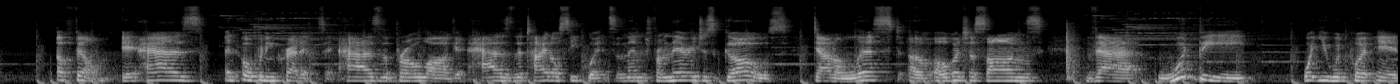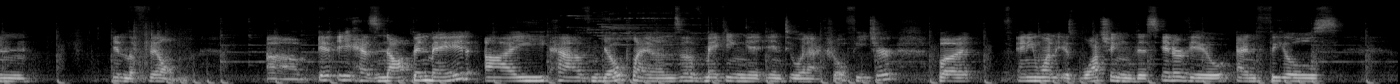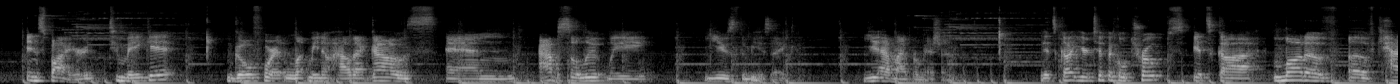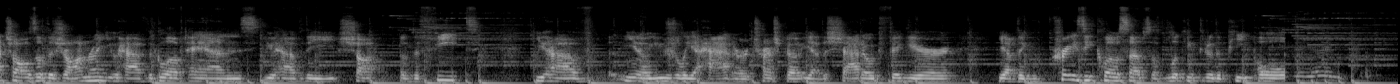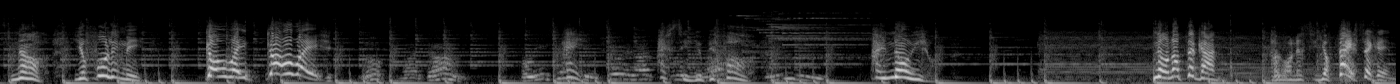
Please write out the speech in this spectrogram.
a film, it has an opening credits, it has the prologue, it has the title sequence, and then from there it just goes down a list of a whole bunch of songs that would be what you would put in in the film. Um, it, it has not been made. I have no plans of making it into an actual feature, but if anyone is watching this interview and feels inspired to make it, go for it. Let me know how that goes, and absolutely use the music. You have my permission. It's got your typical tropes. It's got a lot of, of catch-alls of the genre. You have the gloved hands, you have the shot of the feet, you have, you know, usually a hat or a trench coat, you have the shadowed figure, you have the crazy close-ups of looking through the peephole. No, you're fooling me. Go away, go away. Look, madame, police Hey, I've seen you before. I know you. No, not the gun. I want to see your face again.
